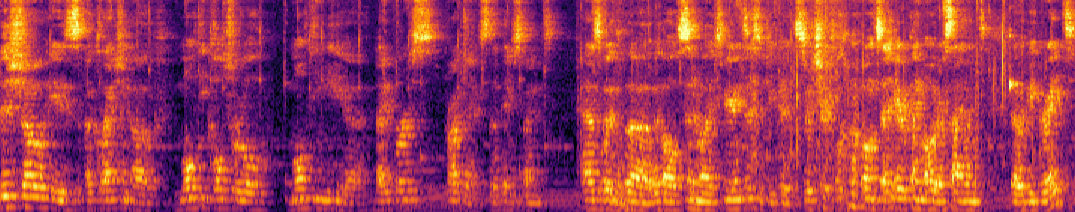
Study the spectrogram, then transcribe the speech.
This show is a collection of multicultural, multimedia, diverse projects that they've spent. As with uh, with all cinema experiences, if you could switch your phone to airplane mode or silent, that would be great.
